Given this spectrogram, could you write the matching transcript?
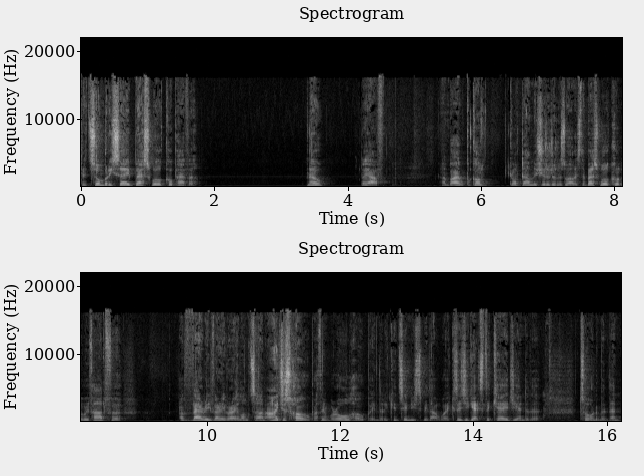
Did somebody say best World Cup ever? No? They have. And by God, God damn, they should have done as well. It's the best World Cup that we've had for a very, very, very long time. I just hope, I think we're all hoping that it continues to be that way. Because as you get to the cagey end of the tournament, then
